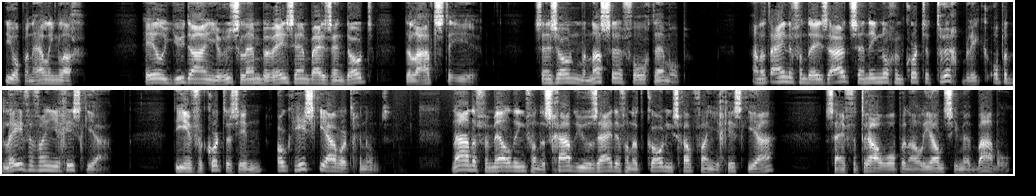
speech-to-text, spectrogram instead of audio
die op een helling lag. Heel Juda en Jeruzalem bewezen hem bij zijn dood de laatste eer. Zijn zoon Manasse volgde hem op. Aan het einde van deze uitzending nog een korte terugblik op het leven van Jegiskia, die in verkorte zin ook Hiskia wordt genoemd. Na de vermelding van de schaduwzijde van het koningschap van Jegiskia, zijn vertrouwen op een alliantie met Babel,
